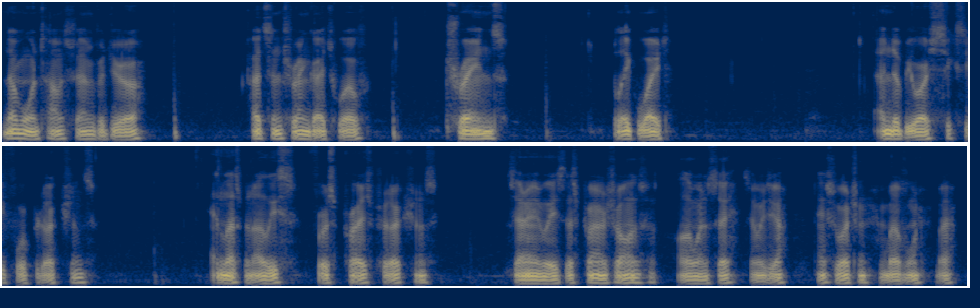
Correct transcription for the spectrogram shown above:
Number One Thomas Fan Vajira, Hudson Train Guy 12, Trainz, Blake White, NWR 64 Productions, and last but not least, First Prize Productions. So anyways, that's pretty much all, I want to say. So yeah, thanks for watching. Bye everyone. Bye.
